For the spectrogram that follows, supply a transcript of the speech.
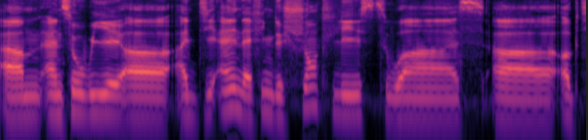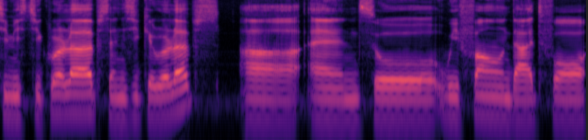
Um, and so we, uh, at the end, I think the short list was uh, optimistic rollups and zk rollups. Uh, and so we found that for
